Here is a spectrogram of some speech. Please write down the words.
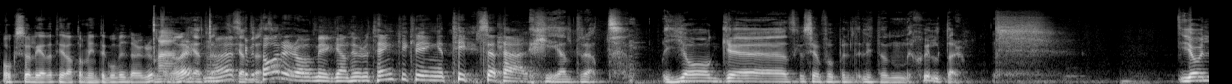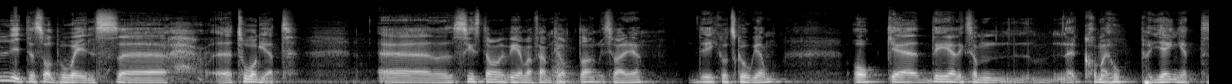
också leder till att de inte går vidare i gruppen, Nej, eller? helt rätt, Nej, ska vi ta det då Myggan, hur du tänker kring tipset här? Helt rätt. Jag eh, ska se om jag får upp en liten skylt där. Jag är lite såld på Wales-tåget. Eh, eh, eh sista VM var 58 i Sverige. Det gick åt skogen. Och eh, det är liksom eh, komma ihop gänget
